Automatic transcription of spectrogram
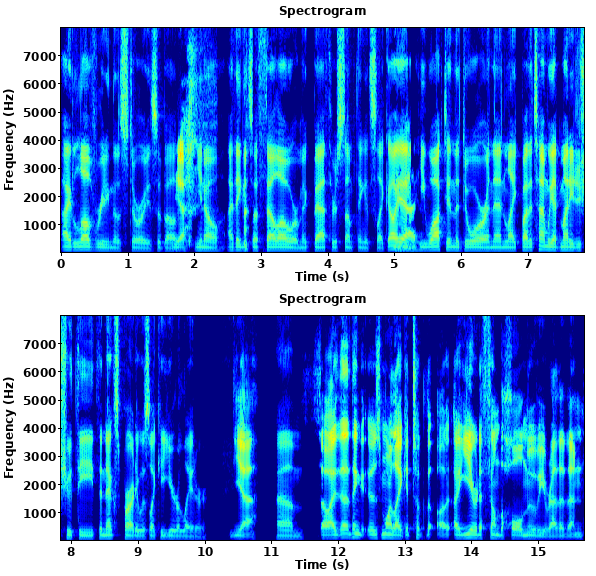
I I love reading those stories about, Yeah. you know, I think it's Othello or Macbeth or something. It's like, oh yeah, Mhm. he walked in the door, and then like by the time we had money to shoot the the next part, it was like a year later. Yeah. Um, So I, I think it was more like it took the, a, a year to film the whole movie rather than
